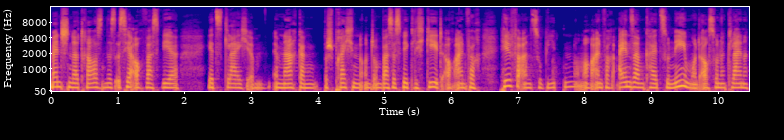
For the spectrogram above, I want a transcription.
Menschen da draußen. Das ist ja auch, was wir jetzt gleich im, im Nachgang besprechen und um was es wirklich geht. Auch einfach Hilfe anzubieten, um auch einfach Einsamkeit zu nehmen und auch so eine kleine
